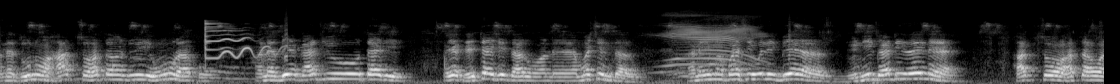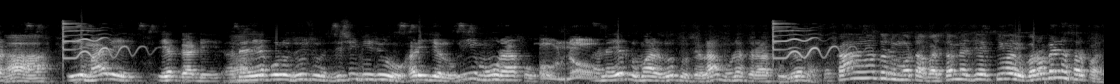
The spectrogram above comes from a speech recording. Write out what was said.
અને જૂનું સાતસો સત્તાવન જોઈએ હું રાખું. અને બે ગાડીઓ તારી, એક હિટાચી તારું અને મશીન તારું અને એમાં પાછી ઓલી બે જૂની ગાડી રહી ને સાતસો સત્તાવન એ મારી એક ગાડી અને એક ઓલું જોઈશું જીસીબી જોયું હળી ગયેલું. એ હું રાખું. અને એટલું મારે જોતું છે લાંબુ નથી રાખવું લ્યો ને કાંઈ વાંધો નહીં મોટા ભાઈ. તમે જે કયો બરોબર ને સરપંચ?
